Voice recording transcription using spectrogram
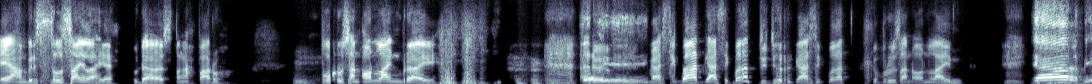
Ya hampir selesai lah ya, udah setengah paruh. Pengurusan online, Bray. Aduh. iya. Gak asik banget, gak asik banget, jujur gak asik banget ke perusahaan online. Ya Gila. lebih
